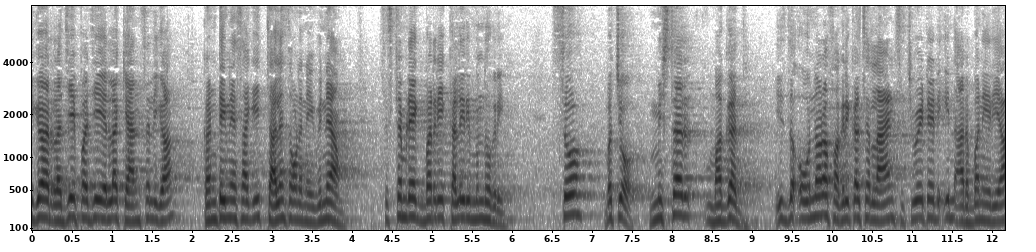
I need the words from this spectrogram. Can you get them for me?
ಈಗ ರಜೆ ಪಜೆ ಎಲ್ಲ ಕ್ಯಾನ್ಸಲ್ ಈಗ. ಕಂಟಿನ್ಯೂಸ್ ಆಗಿ ಚಾಲೆಂಜ್ ತಗೊಂಡೆ ವಿನಯ ಡೇಗೆ ಬರ್ರಿ, ಕಲೀರಿ, ಮುಂದೆ ಹೋಗ್ರಿ. ಸೊ ಬಚ್ಚೋ mister Magad is the owner of agriculture land situated in urban area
